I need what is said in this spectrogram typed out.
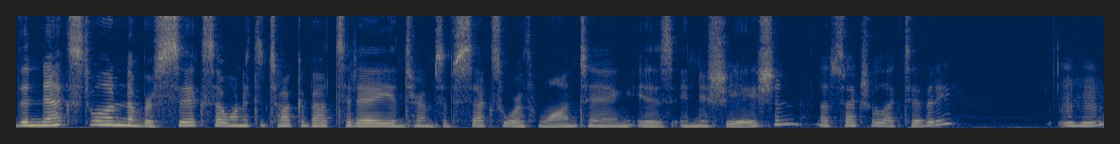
the next one number six i wanted to talk about today in terms of sex worth wanting is initiation of sexual activity mm-hmm.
